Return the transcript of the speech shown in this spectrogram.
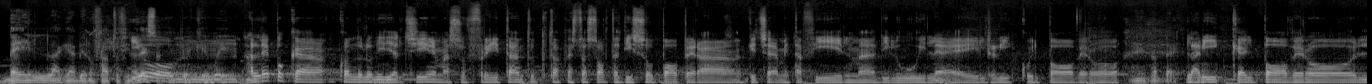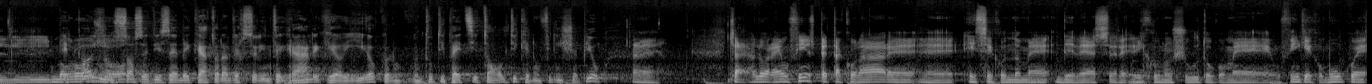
bella che abbiano fatto fino Io, adesso. Perché, uè, mm, all'epoca, quando lo vidi al cinema, soffrì tanto tutta questa sorta di soap opera che c'è a metà film di lui, lei, il ricco, il povero, eh, la ricca, il povero, il moroso. E poi non so se ti sei beccato la versione integrale che ho io, con, con tutti i pezzi tolti, che non finisce più. Eh. Cioè, allora, è un film spettacolare eh, e secondo me deve essere riconosciuto come un film che comunque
